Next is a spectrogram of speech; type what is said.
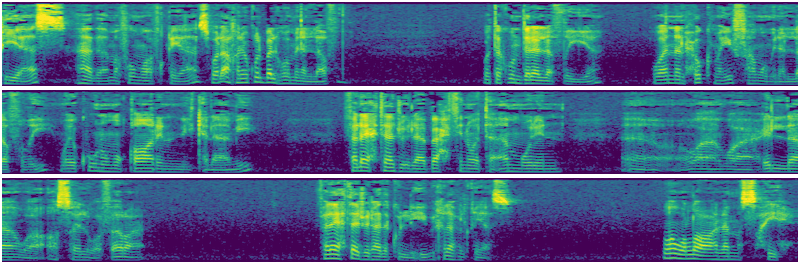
قياس هذا مفهوم موافق قياس والآخر يقول بل هو من اللفظ وتكون دلالة لفظية وأن الحكم يفهم من اللفظ ويكون مقارنا للكلام فلا يحتاج إلى بحث وتأمل وعلة وأصل وفرع. فلا يحتاج إلى هذا كله بخلاف القياس. وهو الله أعلم الصحيح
